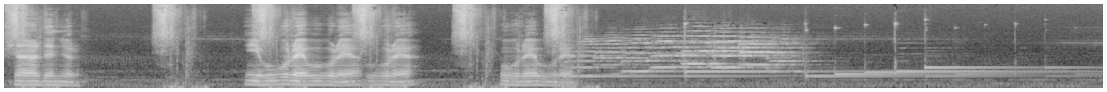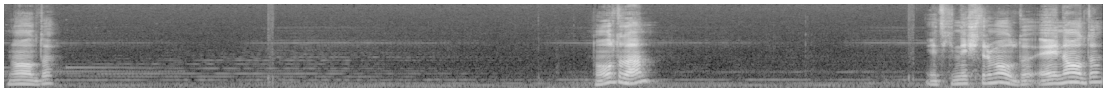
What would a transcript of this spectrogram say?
bir şeyler deniyorum. İyi bu buraya, bu buraya, bu buraya. Bu buraya, bu buraya. Ne oldu? Ne oldu lan? Etkinleştirme oldu. E ne oldu?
